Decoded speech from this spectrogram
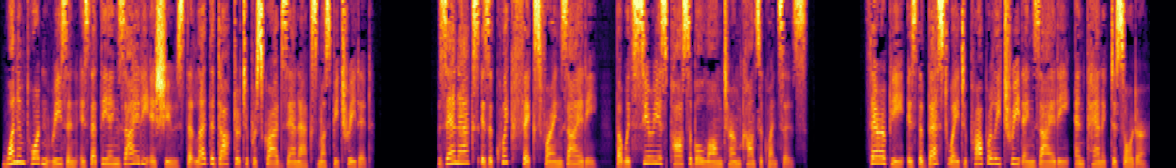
One important reason is that the anxiety issues that led the doctor to prescribe Xanax must be treated. Xanax is a quick fix for anxiety, but with serious possible long-term consequences. Therapy is the best way to properly treat anxiety and panic disorder.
